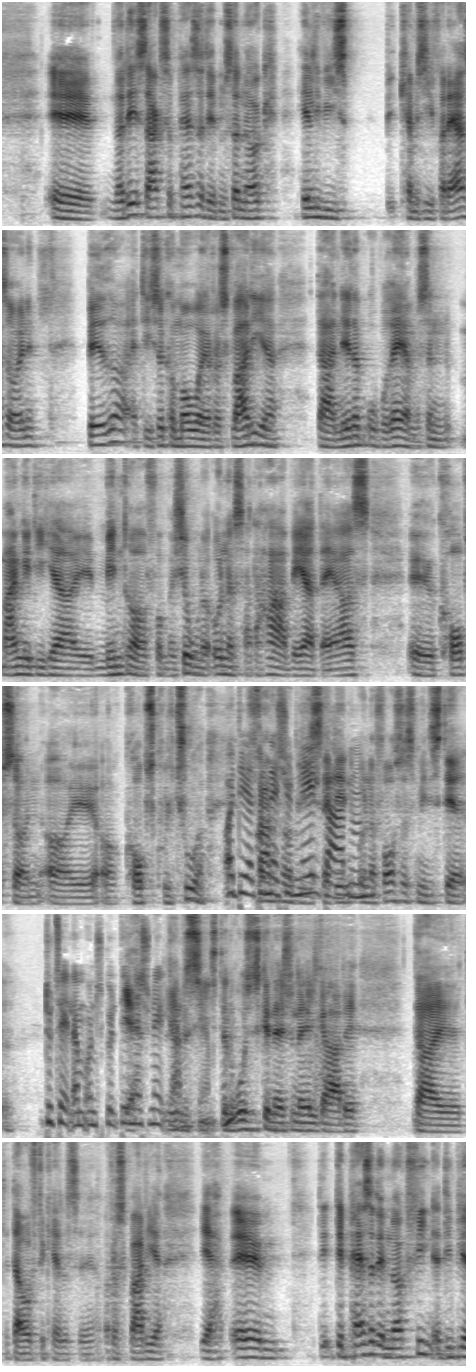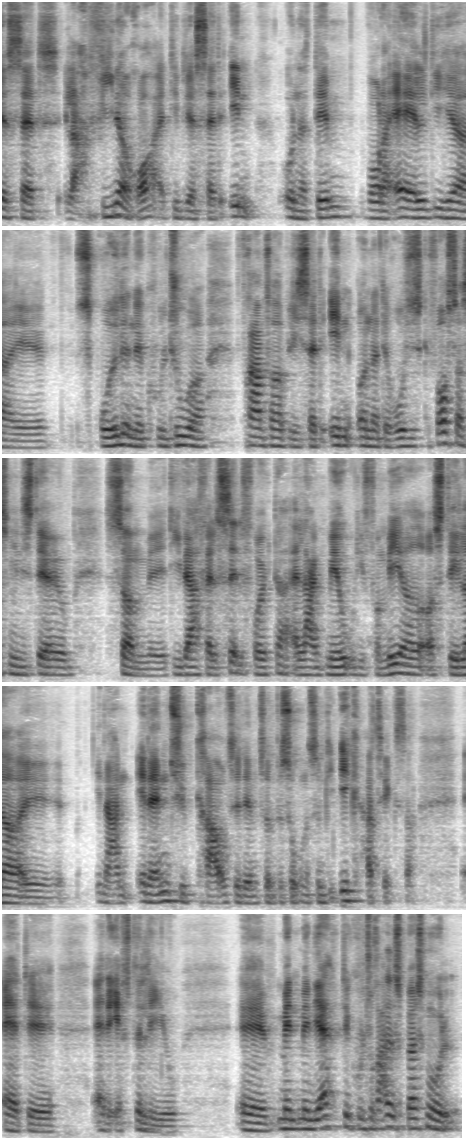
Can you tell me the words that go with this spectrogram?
Øh, når det er sagt, så passer det dem så nok heldigvis, kan man sige fra deres øjne, bedre, at de så kommer over i Rosgvardia, der netop opererer med sådan mange af de her øh, mindre formationer under sig, der har været deres øh, korpsånd og, øh, og korpskultur. Og det er altså nationalgarden. under Forsvarsministeriet. Du taler om, undskyld, det er ja, nationalgarden. Ja, præcis. Den russiske nationalgarde, der, øh, der ofte kaldes øh, Rosgvardia. Ja, øh, det, det passer dem nok fint, at de bliver sat, eller finere rå, at de bliver sat ind under dem, hvor der er alle de her øh, sprudlende kulturer, frem for at blive sat ind under det russiske forsvarsministerium, som øh, de i hvert fald selv frygter er langt mere uniformeret og stiller øh, en, anden, en anden type krav til dem som personer, som de ikke har tænkt sig at, øh, at efterleve. Øh, men, men ja, det kulturelle spørgsmål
